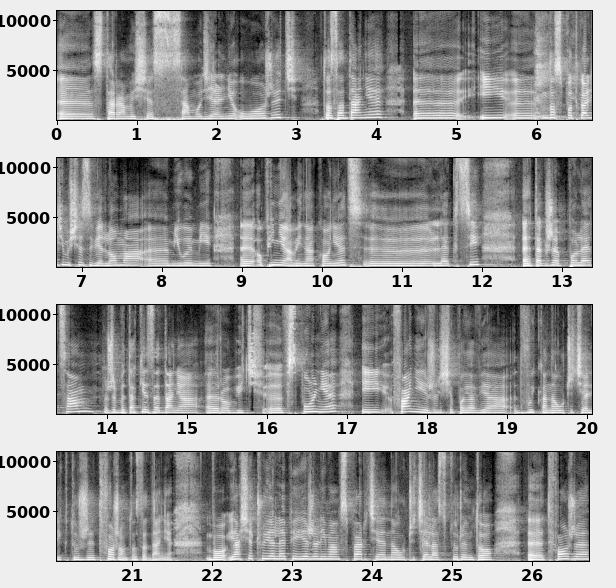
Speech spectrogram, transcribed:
e, staramy się samodzielnie ułożyć to zadanie e, i e, no, spotkaliśmy się z wieloma e, miłymi opiniami na koniec lekcji. Także polecam, żeby takie zadania robić wspólnie i fajnie, jeżeli się pojawia dwójka nauczycieli, którzy tworzą to zadanie, bo ja się czuję lepiej, jeżeli mam wsparcie nauczyciela, z którym to tworzę,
